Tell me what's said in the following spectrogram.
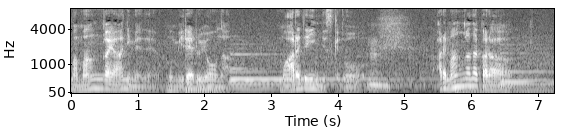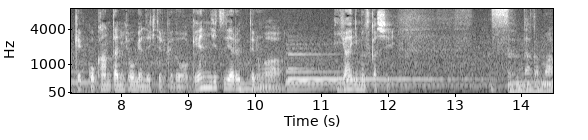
ままあ、漫画やアニメでも見れるようなもうあれでいいんですけどうん。あれ漫画だから結構簡単に表現できてるけど現実でやるっていうのは意外に難しい。すなんかまあ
